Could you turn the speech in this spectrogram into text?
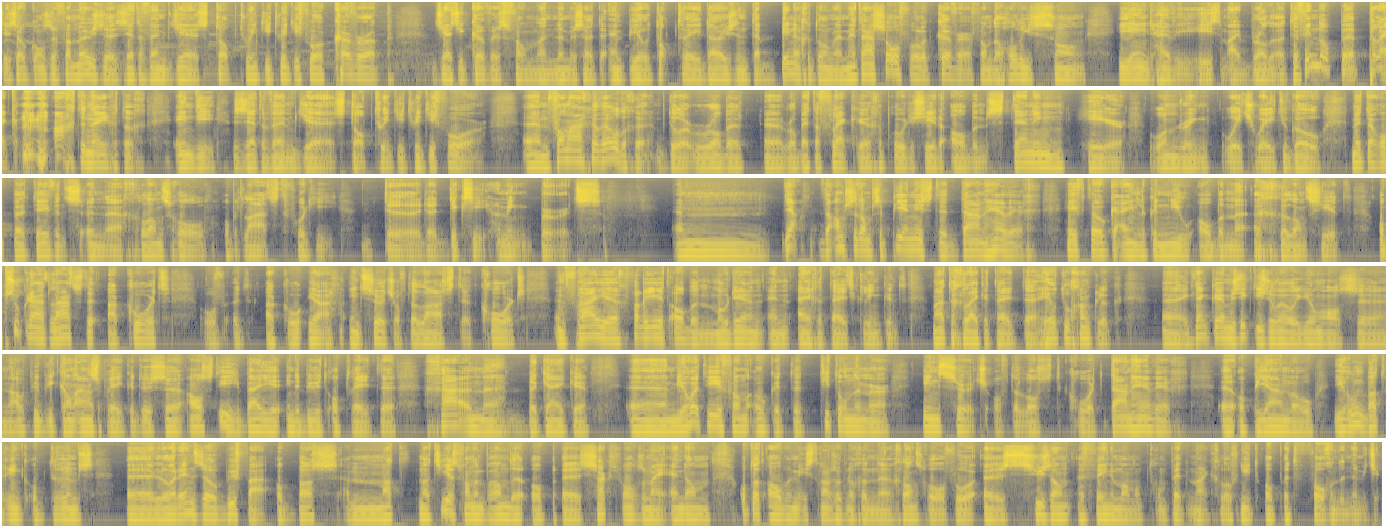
Is ook onze fameuze ZFM Jazz Top 2024 cover-up. Jazzy covers van nummers uit de NPO Top 2000 binnengedrongen... met haar soulvolle cover van de Holly Song He Ain't Heavy, He's My Brother... te vinden op uh, plek 98 in die ZFM Jazz Top 2024. Um, van haar geweldige, door Robert, uh, Roberta Fleck geproduceerde album Standing Here, Wondering Which Way To Go. Met daarop tevens een glansrol op het laatst voor die, de, de Dixie Hummingbirds... Um, ja, de Amsterdamse pianiste Daan Herweg heeft ook eindelijk een nieuw album gelanceerd. Op zoek naar het laatste akkoord, of het akkoord, ja, In Search of the Last Chord. Een fraai uh, gevarieerd album, modern en eigentijds klinkend, maar tegelijkertijd uh, heel toegankelijk. ik denk muziek die zowel jong als een oud publiek kan aanspreken. Dus als die bij je in de buurt optreedt, ga hem bekijken. Um, je hoort hiervan ook het titelnummer In Search of the Lost Chord. Daan Herweg op piano, Jeroen Batterink op drums... Uh, Lorenzo Buffa op bas, Mat Matthias van den Branden op sax volgens mij. En dan op dat album is trouwens ook nog een glansrol voor Suzanne Veneman op trompet. Maar ik geloof niet op het volgende nummertje.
